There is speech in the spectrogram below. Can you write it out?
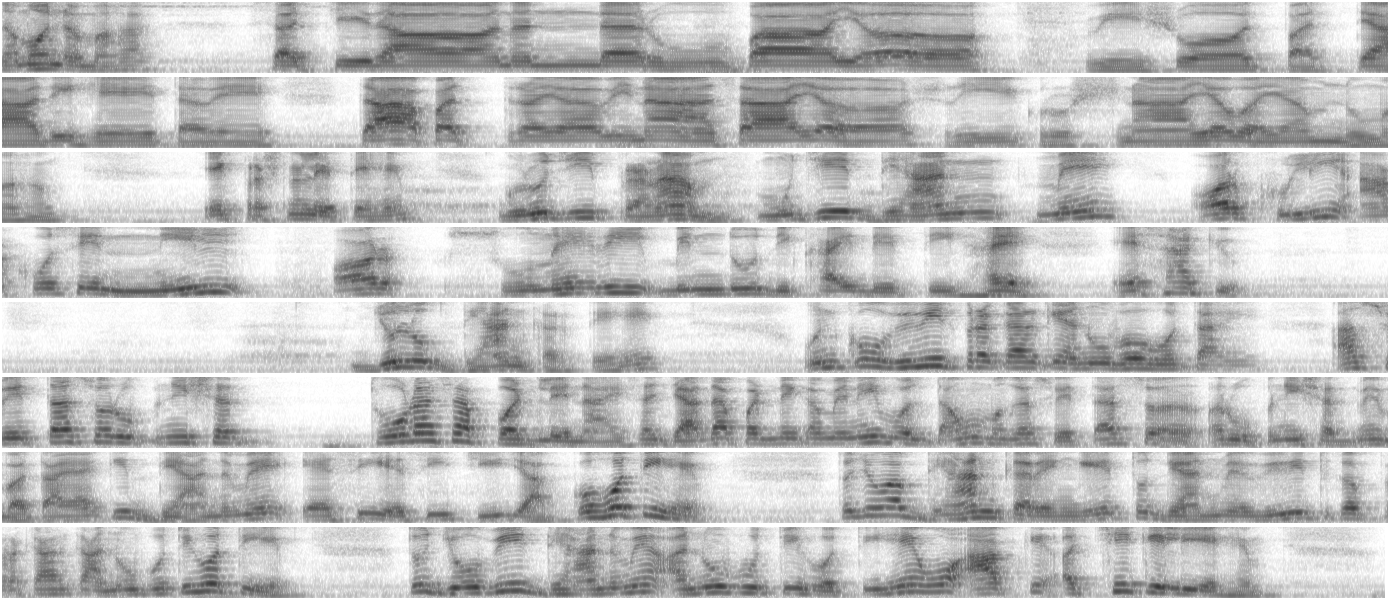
नमो नमः। सच्चिदानन्दरूपाय विश्वोत्पत्त्यादिहेतवे तापत्रयविनाशाय श्रीकृष्णाय वयं नुमः। एक प्रश्न लेते हैं। गुरुजी प्रणाम, मुझे ध्यान में और खुली आँखों से नील और सुनहरी बिंदु दिखाई देती है, ऐसा क्यों? जो लोग ध्यान करते हैं, उनको विविध प्रकार के अनुभव होता है। आप श्वेतास्वर उपनिषद थोड़ा सा पढ़ लेना, ऐसा ज़्यादा पढ़ने का मैं नहीं बोलता हूँ, मगर श्वेतास्वर उपनिषद में बताया कि ध्यान में ऐसी ऐसी चीज़ आपको होती है। तो जब आप ध्यान करेंगे तो ध्यान में विविध प्रकार का अनुभूति होती है। तो जो भी ध्यान में अनुभूति होती है, वो आपके अच्छे के लिए है।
